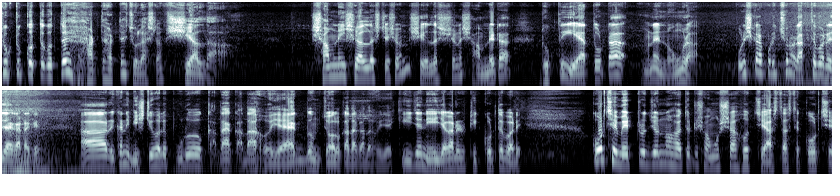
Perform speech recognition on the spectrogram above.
টুকটুক করতে করতে, হাঁটতে হাঁটতে চলে আসলাম শিয়ালদা। সামনেই শিয়ালদা স্টেশন, শিয়ালদা স্টেশনের সামনেটা ঢুকতেই এতটা মানে নোংরা, পরিষ্কার পরিচ্ছন্ন রাখতে পারে জায়গাটাকে। আর এখানে বৃষ্টি হলে পুরো কাদা কাদা হয়ে যায়, একদম জল কাদা কাদা হয়ে যায়। কী জানি এই জায়গাটা ঠিক করতে পারে। করছে, মেট্রোর জন্য হয়তো একটু সমস্যা হচ্ছে, আস্তে আস্তে করছে।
